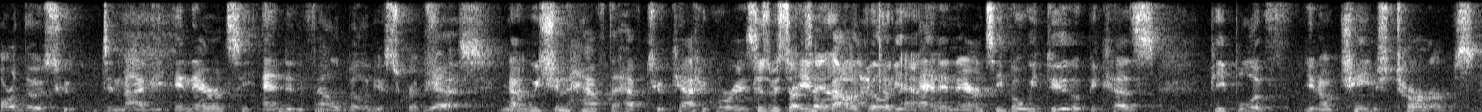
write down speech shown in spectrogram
are those who deny the inerrancy and infallibility of Scripture. Yes. Now we shouldn't have to have two categories because we start saying, "Oh, infallibility and inerrancy, but we do because people have you know changed terms.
